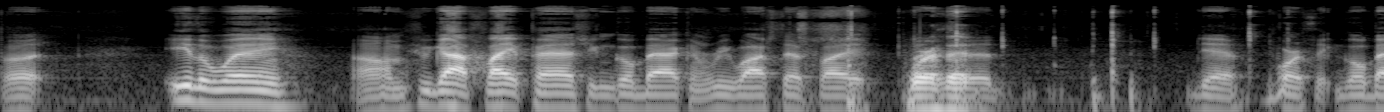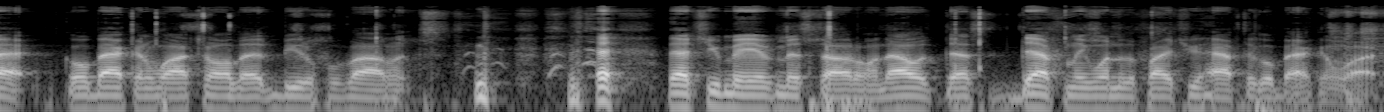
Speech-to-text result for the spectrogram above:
But either way, um, if you got Fight Pass, you can go back and rewatch that fight. Worth it. Yeah, worth it. Go back. Go back and watch all that beautiful violence that, that you may have missed out on. That was that's definitely one of the fights you have to go back and watch.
